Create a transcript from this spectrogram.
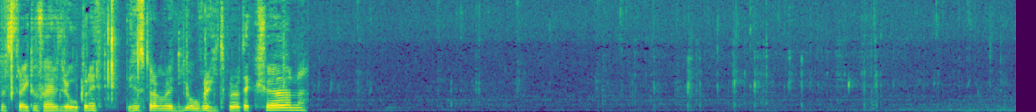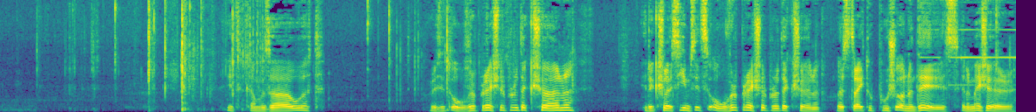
Let's try to further open it. This is probably the overheat protection. It comes out. Or is it overpressure protection? It actually seems it's overpressure protection. Let's try to push on this and measure.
